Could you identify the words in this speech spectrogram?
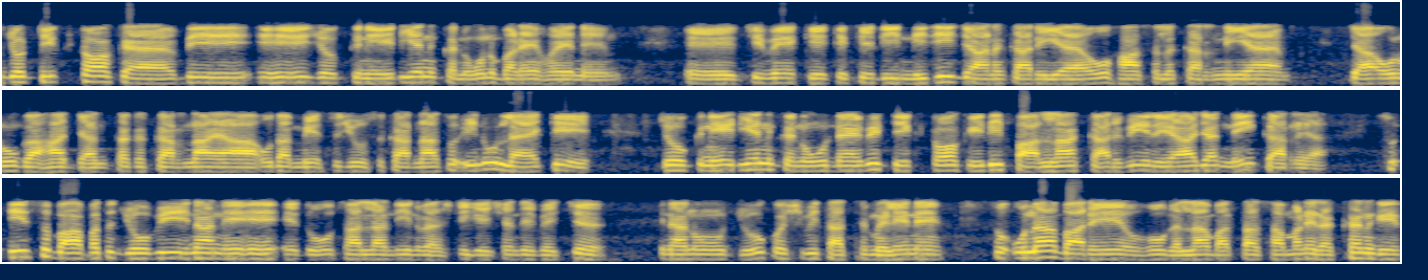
ਜੋ ਟਿਕਟੌਕ ਹੈ, ਵੀ ਇਹ ਜੋ ਕੈਨੇਡੀਅਨ ਕਾਨੂੰਨ ਬਣੇ ਹੋਏ ਨੇ, ਇਹ ਜਿਵੇਂ ਕਿ ਕਿਸੇ ਦੀ ਨਿੱਜੀ ਜਾਣਕਾਰੀ ਹੈ, ਉਹ ਹਾਸਲ ਕਰਨੀ ਹੈ, ਜਾਂ ਉਹਨੂੰ ਗਾਹਾਂ ਜਨਤਕ ਕਰਨਾ ਆ, ਉਹਦਾ ਮਿਸਯੂਜ਼ ਕਰਨਾ, ਸੋ ਇਹਨੂੰ ਲੈ ਕੇ ਜੋ ਕੈਨੇਡੀਅਨ ਕਾਨੂੰਨ ਹੈ, ਵੀ ਟਿਕਟੌਕ ਇਹਦੀ ਪਾਲਣਾ ਕਰ ਵੀ ਰਿਹਾ ਜਾਂ ਨਹੀਂ ਕਰ ਰਿਹਾ। ਸੋ ਇਸ ਬਾਬਤ ਜੋ ਵੀ ਇਹਨਾਂ ਨੇ ਇਹ 2 ਸਾਲਾਂ ਦੀ ਇਨਵੈਸਟੀਗੇਸ਼ਨ ਦੇ ਵਿੱਚ ਇਹਨਾਂ ਨੂੰ ਜੋ ਕੁਝ ਵੀ ਤੱਥ ਮਿਲੇ ਨੇ, ਸੋ ਉਹਨਾਂ ਬਾਰੇ ਉਹ ਗੱਲਾਂ ਬਾਤਾਂ ਸਾਹਮਣੇ ਰੱਖਣਗੇ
